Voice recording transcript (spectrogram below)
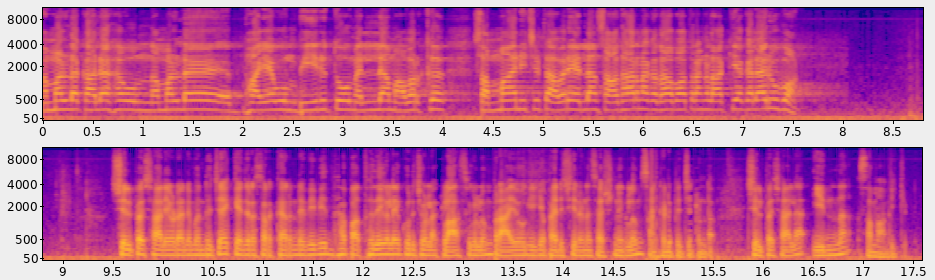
നമ്മളുടെ കലഹവും നമ്മളുടെ ഭയവും ഭീരുത്വവും എല്ലാം അവർക്ക് സമ്മാനിച്ചിട്ട് അവരെ എല്ലാം സാധാരണ കഥാപാത്രങ്ങളാക്കിയ കലാരൂപമാണ്. ശില്പശാലയോടനുബന്ധിച്ച് കേന്ദ്ര സർക്കാരിന്റെ വിവിധ പദ്ധതികളെക്കുറിച്ചുള്ള ക്ലാസുകളും പ്രായോഗിക പരിശീലന സെഷനുകളും സംഘടിപ്പിച്ചിട്ടുണ്ട്. ശില്പശാല ഇന്ന് സമാപിക്കും.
